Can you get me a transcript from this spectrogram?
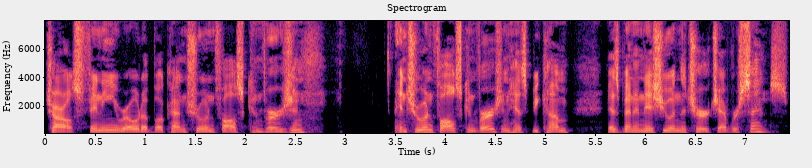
Charles Finney, wrote a book on true and false conversion. And true and false conversion has become has been an issue in the church ever since.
